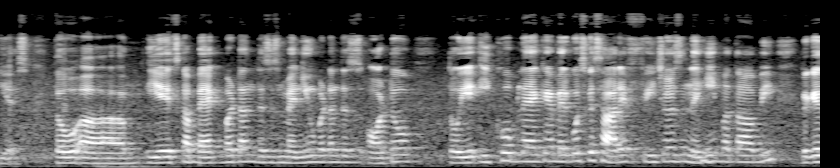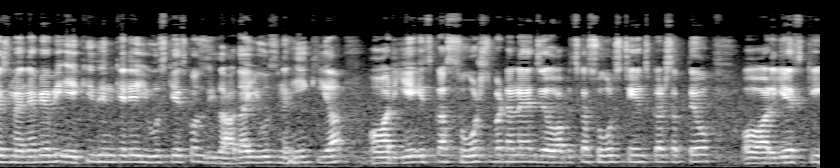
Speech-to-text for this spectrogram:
यस yes. तो आ, ये इसका back button this is menu button this is auto तो ये इको ब्लैंक है। मेरे को इसके सारे फीचर्स नहीं पता अभी बिकॉज़ मैंने भी अभी एक ही दिन के लिए यूज़ किया, इसको ज़्यादा यूज़ नहीं किया। और ये इसका सोर्स बटन है, जो आप इसका सोर्स चेंज कर सकते हो। और ये इसकी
